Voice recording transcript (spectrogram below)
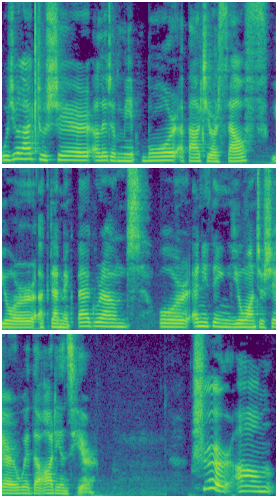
would you like to share a little bit more about yourself, your academic background, or anything you want to share with the audience here? Sure. Um,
